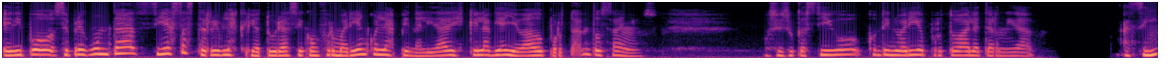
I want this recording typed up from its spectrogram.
Edipo se pregunta si estas terribles criaturas se conformarían con las penalidades que él había llevado por tantos años, o si su castigo continuaría por toda la eternidad. Así,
